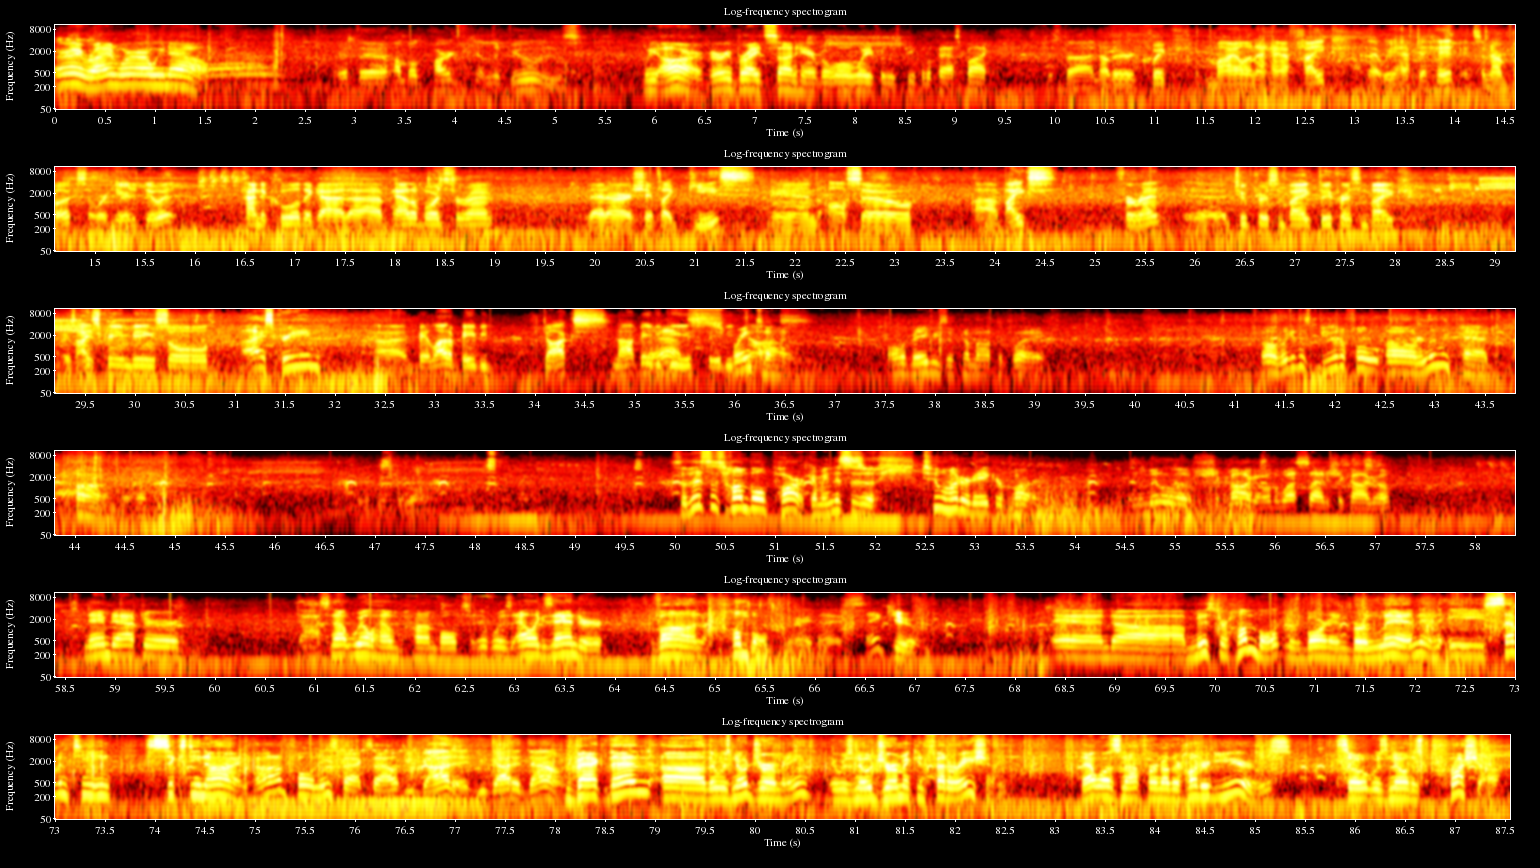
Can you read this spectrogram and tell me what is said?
All right, Ryan, where are we now? We're at the Humboldt Park Lagoons. We are. Very bright sun here, but we'll wait for these people to pass by. Just uh, another quick mile and a half hike that we have to hit. It's in our book, so we're here to do it. Kind of cool. They got uh, paddle boards to rent that are shaped like geese and also uh, bikes for rent. Uh, two-person bike, three-person bike. There's ice cream being sold. Ice cream? Uh, a lot of baby ducks, not baby Yeah, geese, baby springtime. ducks. All the babies have come out to play. Oh, look at this beautiful uh, lily pad pond. So this is Humboldt Park. I mean, this is a 200 acre park in the middle of Chicago, the west side of Chicago. Named after, oh, it's not Wilhelm Humboldt, it was Alexander von Humboldt. Very nice. Thank you. And uh, Mr. Humboldt was born in Berlin in 1769. Huh? I'm pulling these facts out. You got it. You got it down. Back then, uh, there was no Germany. There was no German Confederation. That was not for another hundred years. So it was known as Prussia.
